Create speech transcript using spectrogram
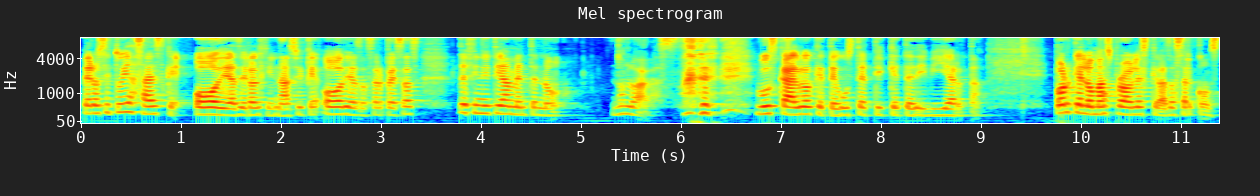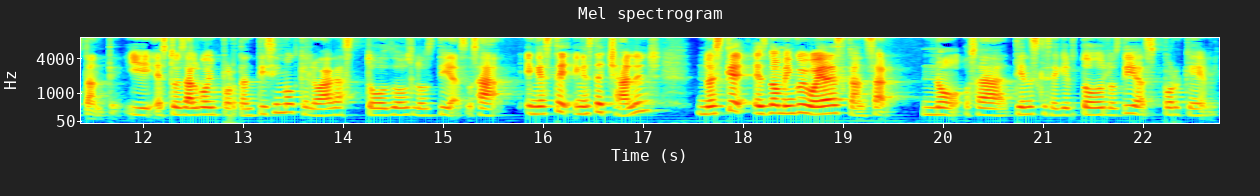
Pero si tú ya sabes que odias ir al gimnasio y que odias hacer pesas, definitivamente no, no lo hagas. Busca algo que te guste a ti, que te divierta. Porque lo más probable es que vas a ser constante. Y esto es algo importantísimo que lo hagas todos los días. O sea, en este, en este challenge, no es que es domingo y voy a descansar no, o sea, tienes que seguir todos los días porque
